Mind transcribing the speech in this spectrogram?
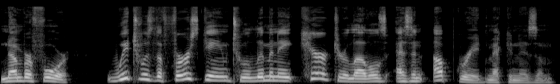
Number 4 which was the first game to eliminate character levels as an upgrade mechanism.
